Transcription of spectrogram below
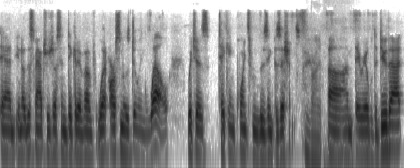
and, you know, this match was just indicative of what Arsenal was doing well, which is taking points from losing positions. Right. Um, they were able to do that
